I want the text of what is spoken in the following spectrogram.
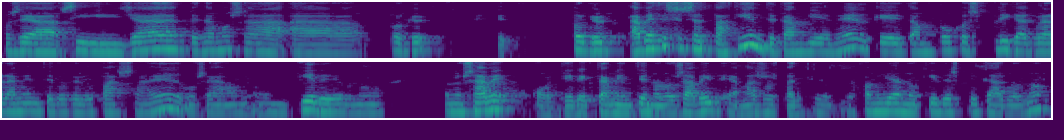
O sea, si ya empezamos a... porque, porque a veces es el paciente también, ¿eh? el que tampoco explica claramente lo que le pasa, ¿eh? o sea, no quiere o no, no sabe, o directamente no lo sabe, y además los, la familia no quiere explicarlo, ¿no?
